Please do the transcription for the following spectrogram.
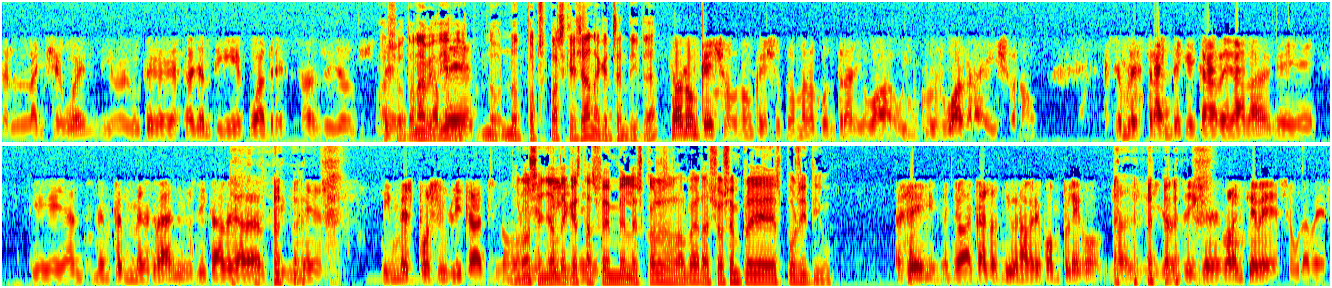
per l'any següent i resulta que aquest any en tenia quatre, saps? I doncs, Això t'anava a dir, no, no et pots pas queixar en aquest sentit, eh? No, no em queixo, no em queixo, tot al contrari, ho, inclús ho agraeixo, no? Sembla estrany de que cada vegada que, que ens anem fent més grans, és dir, cada vegada tinc més, tinc més possibilitats, no? Bueno, senyal de que estàs fent bé les coses, Albert, això sempre és positiu. Sí, jo a casa et diuen a veure quan plego, saps? I jo els dic l'any que ve, segurament,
